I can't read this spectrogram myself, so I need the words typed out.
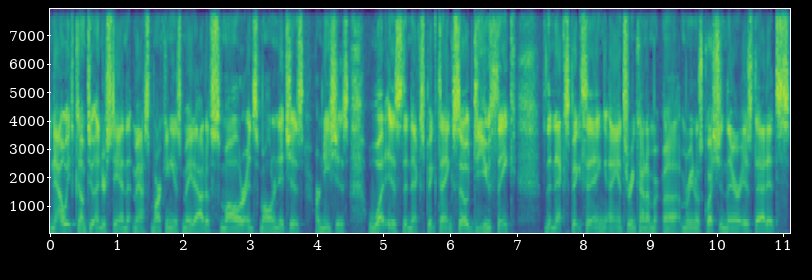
Now we've come to understand that mass marketing is made out of smaller and smaller niches or niches. What is the next big thing? So, do you think the next big thing, uh, answering kind of uh, Marino's question there, is that it's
